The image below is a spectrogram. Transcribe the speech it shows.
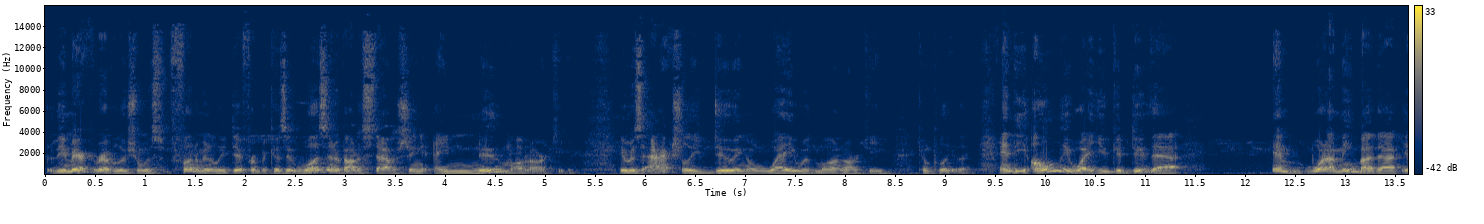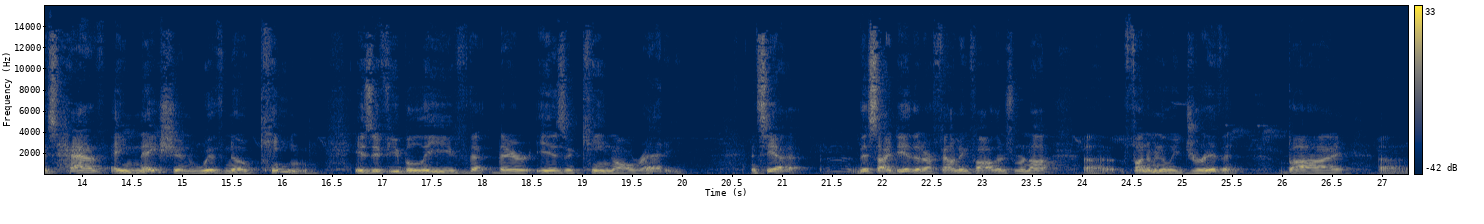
the American Revolution was fundamentally different because it wasn't about establishing a new monarchy. It was actually doing away with monarchy completely. And the only way you could do that and what I mean by that is have a nation with no king is if you believe that there is a king already. And see, I, this idea that our founding fathers were not uh, fundamentally driven by uh,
